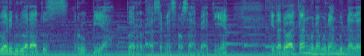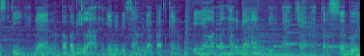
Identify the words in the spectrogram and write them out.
Rp2.200 per SMS persahabat ya. Kita doakan mudah-mudahan Bunda Lesti dan Papa Bilar ini bisa mendapatkan piala penghargaan di acara tersebut.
